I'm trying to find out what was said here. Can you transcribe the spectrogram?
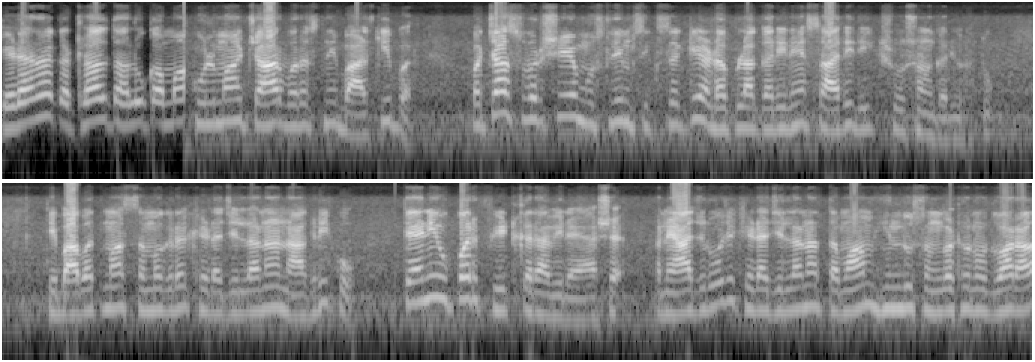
ખેડાના કઠલાલ તાલુકામાં સ્કૂલમાં ચાર વર્ષની બાળકી પર પચાસ વર્ષીય મુસ્લિમ શિક્ષકે અડપલા કરીને શારીરિક શોષણ કર્યું હતું. તે બાબતમાં સમગ્ર ખેડા જિલ્લાના નાગરિકો તેની ઉપર ફિટ કરાવી રહ્યા છે અને આજ રોજ ખેડા જિલ્લાના તમામ હિન્દુ સંગઠનો દ્વારા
